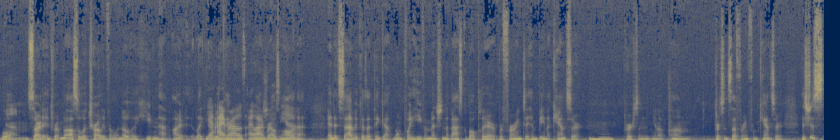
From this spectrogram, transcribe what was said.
Well, Um, sorry to interrupt, but mhm. also with Charlie Villanueva, he didn't have eye like Yeah, everything, eyebrows, eyelashes, eyebrows, all of that. And it's sad because I think at one point he even mentioned a basketball player referring to him being a cancer Mm-hmm. person, you know, um, person suffering from cancer. It's just,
